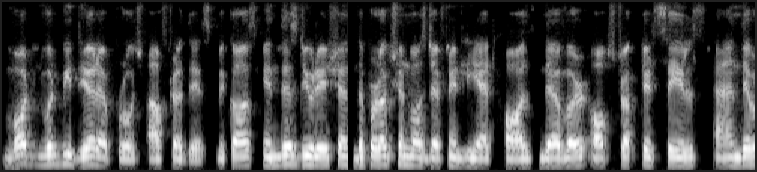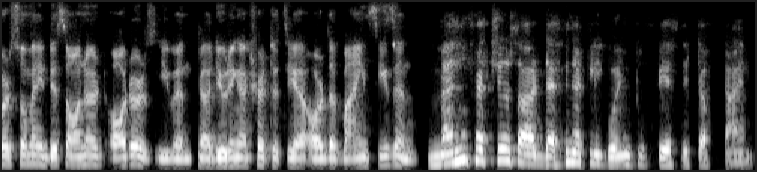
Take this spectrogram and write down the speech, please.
what would be their approach after this? Because in this duration, the production was definitely at halt. There were obstructed sales, and there were so many dishonored orders even uh, during Akshaya Tritiya or the buying season. Manufacturers are definitely going to face the tough time.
